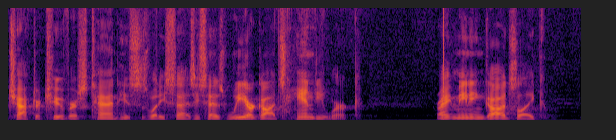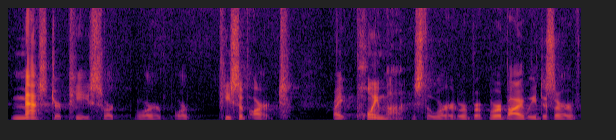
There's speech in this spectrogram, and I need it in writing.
chapter 2, verse 10. This is what he says He says, We are God's handiwork, right? Meaning God's like masterpiece or, or, or piece of art, right? Poema is the word whereby we deserve,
